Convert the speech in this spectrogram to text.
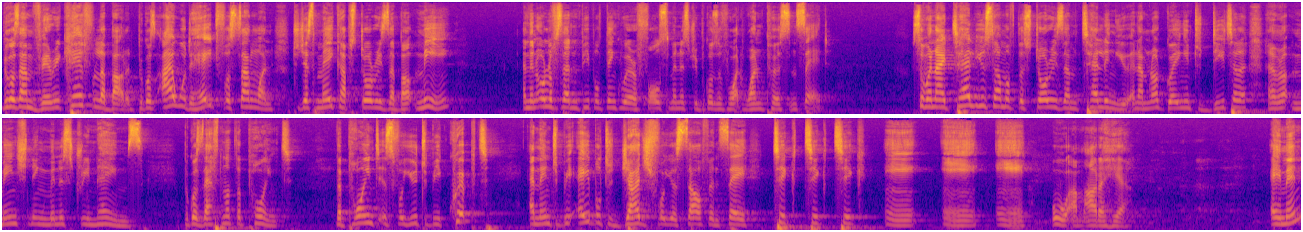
because I'm very careful about it. Because I would hate for someone to just make up stories about me and then all of a sudden people think we're a false ministry because of what one person said. So when I tell you some of the stories I'm telling you, and I'm not going into detail, and I'm not mentioning ministry names, because that's not the point. The point is for you to be equipped and then to be able to judge for yourself and say, tick, tick, tick, eh, eh, eh. Oh, I'm out of here. Amen?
